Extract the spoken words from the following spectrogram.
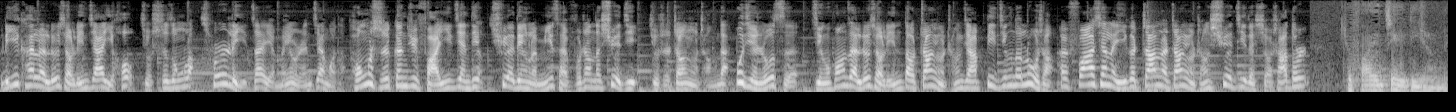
离开了刘小林。林家以后就失踪了，村里再也没有人见过他。同时，根据法医鉴定，确定了迷彩服上的血迹就是张永成的。不仅如此，警方在刘小林到张永成家必经的路上，还发现了一个沾了张永成血迹的小沙堆儿。就发现这个地上呢，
